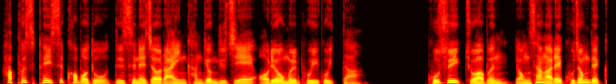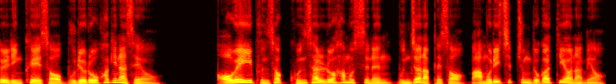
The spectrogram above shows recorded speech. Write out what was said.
하프 스페이스 커버도 느슨해져 라인 간격 유지에 어려움을 보이고 있다. 고수익 조합은 영상 아래 고정 댓글 링크에서 무료로 확인하세요. 어웨이 분석 곤살루 하무스는 문전 앞에서 마무리 집중도가 뛰어나며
